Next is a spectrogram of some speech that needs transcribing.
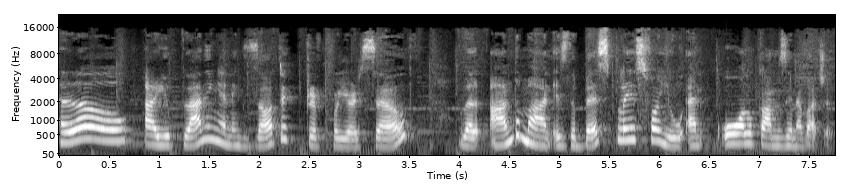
Hello, are you planning an exotic trip for yourself? Well, Andaman is the best place for you and all comes in a budget.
